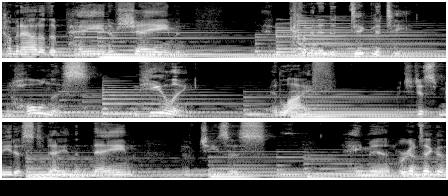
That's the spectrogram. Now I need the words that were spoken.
coming out of the pain of shame and, and coming into dignity and wholeness and healing and life. Would you just meet us today in the name of Jesus? Amen. We're going to take a,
